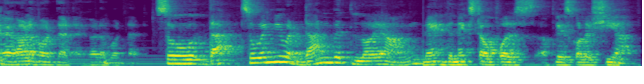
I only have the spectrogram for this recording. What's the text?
yeah. I heard about that. I heard about that. So that, so when we were done with Luoyang, then the next stop was a place called Xi'an.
